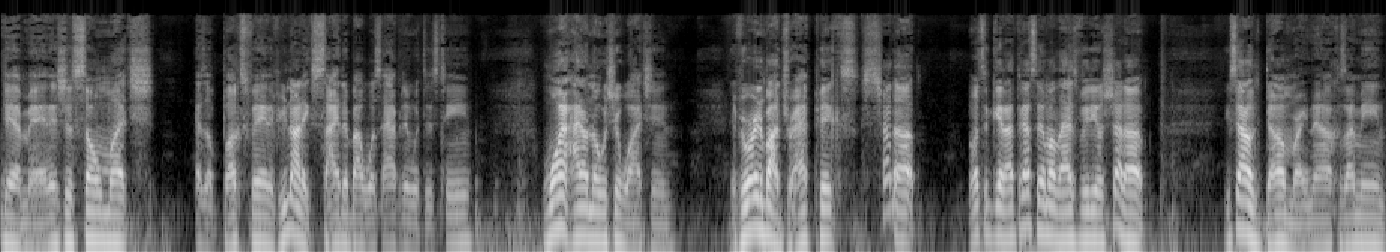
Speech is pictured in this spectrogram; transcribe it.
yeah, man, it's just so much as a Bucks fan. If you're not excited about what's happening with this team, one, I don't know what you're watching. If you're worried about draft picks, shut up. Once again, I think I said in my last video, shut up. You sound dumb right now because I mean,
